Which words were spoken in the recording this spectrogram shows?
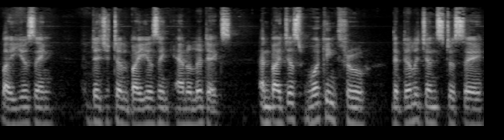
by using digital by using analytics and by just working through the diligence to say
